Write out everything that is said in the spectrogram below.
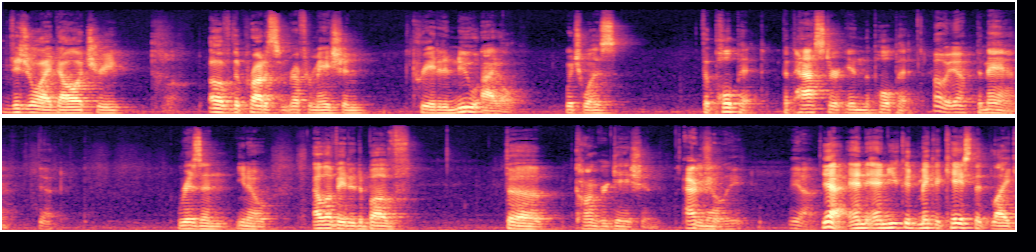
visual idolatry of the Protestant Reformation created a new idol, which was the pulpit, the pastor in the pulpit, Oh yeah. The man risen, you know, elevated above the congregation. you know? actually yeah Yeah, and and you could make a case that like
